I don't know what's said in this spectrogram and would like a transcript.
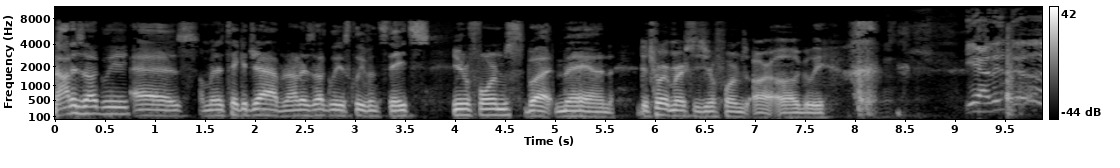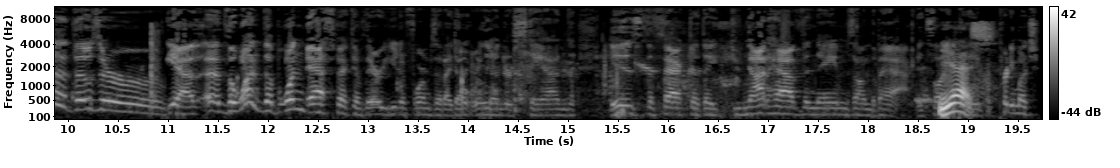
Not as ugly as, I'm going to take a jab, not as ugly as Cleveland State's uniforms, but man, Detroit Mercy's uniforms are ugly. Yeah, they, uh, those are yeah, uh, the one the one aspect of their uniforms that I don't really understand is the fact that they do not have the names on the back. It's like Yes. they pretty much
